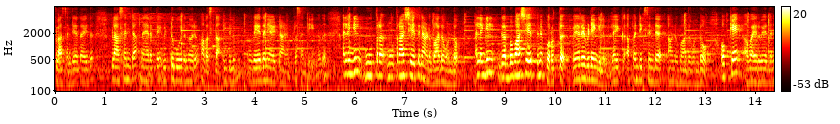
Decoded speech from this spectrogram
പ്ലാസന്റെ അതായത് പ്ലാസന്റ നേരത്തെ വിട്ടുപോരുന്ന ഒരു അവസ്ഥ ഇതിലും വേദനയായിട്ടാണ് പ്രസന്റ് ചെയ്യുന്നത്. അല്ലെങ്കിൽ മൂത്ര മൂത്രാശയത്തിലാണ് ബാധ കൊണ്ടോ അല്ലെങ്കിൽ ഗർഭപാശയത്തിന് പുറത്ത് വേറെ എവിടെയെങ്കിലും ലൈക്ക് അപ്പൻഡിക്സിന്റെ അനുബാധ കൊണ്ടോ ഒക്കെ വയറുവേദന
